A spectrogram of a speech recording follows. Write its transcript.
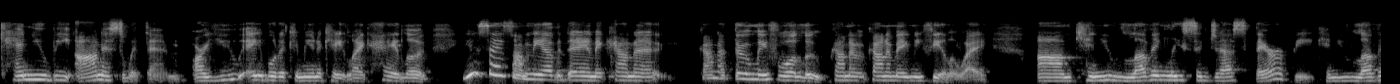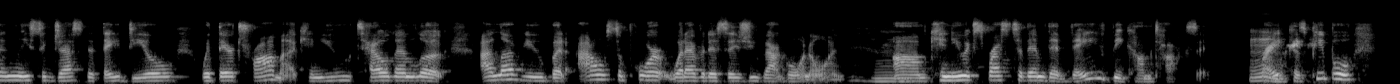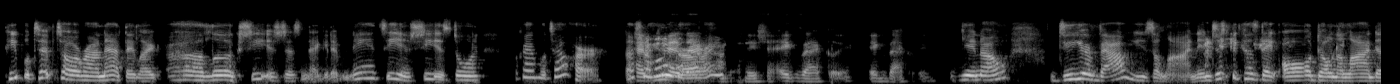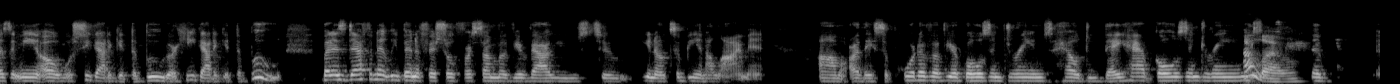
can you be honest with them? Are you able to communicate like, hey, look, you said something the other day and it kind of kind of threw me for a loop, kind of kind of made me feel away. Um, can you lovingly suggest therapy? Can you lovingly suggest that they deal with their trauma? Can you tell them, look, I love you, but I don't support whatever this is you got going on? Mm-hmm. Um, can you express to them that they've become toxic? Mm. right because people people tiptoe around that they're like oh look she is just negative nancy and she is doing okay well tell her that's Have your you had that right? conversation? Exactly. Exactly. You know, do your values align? And just because they all don't align doesn't mean, oh, well, she got to get the boot or he got to get the boot. But it's definitely beneficial for some of your values to, you know, to be in alignment. Um, are they supportive of your goals and dreams? Hell, do they have goals and dreams? Hello. The,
